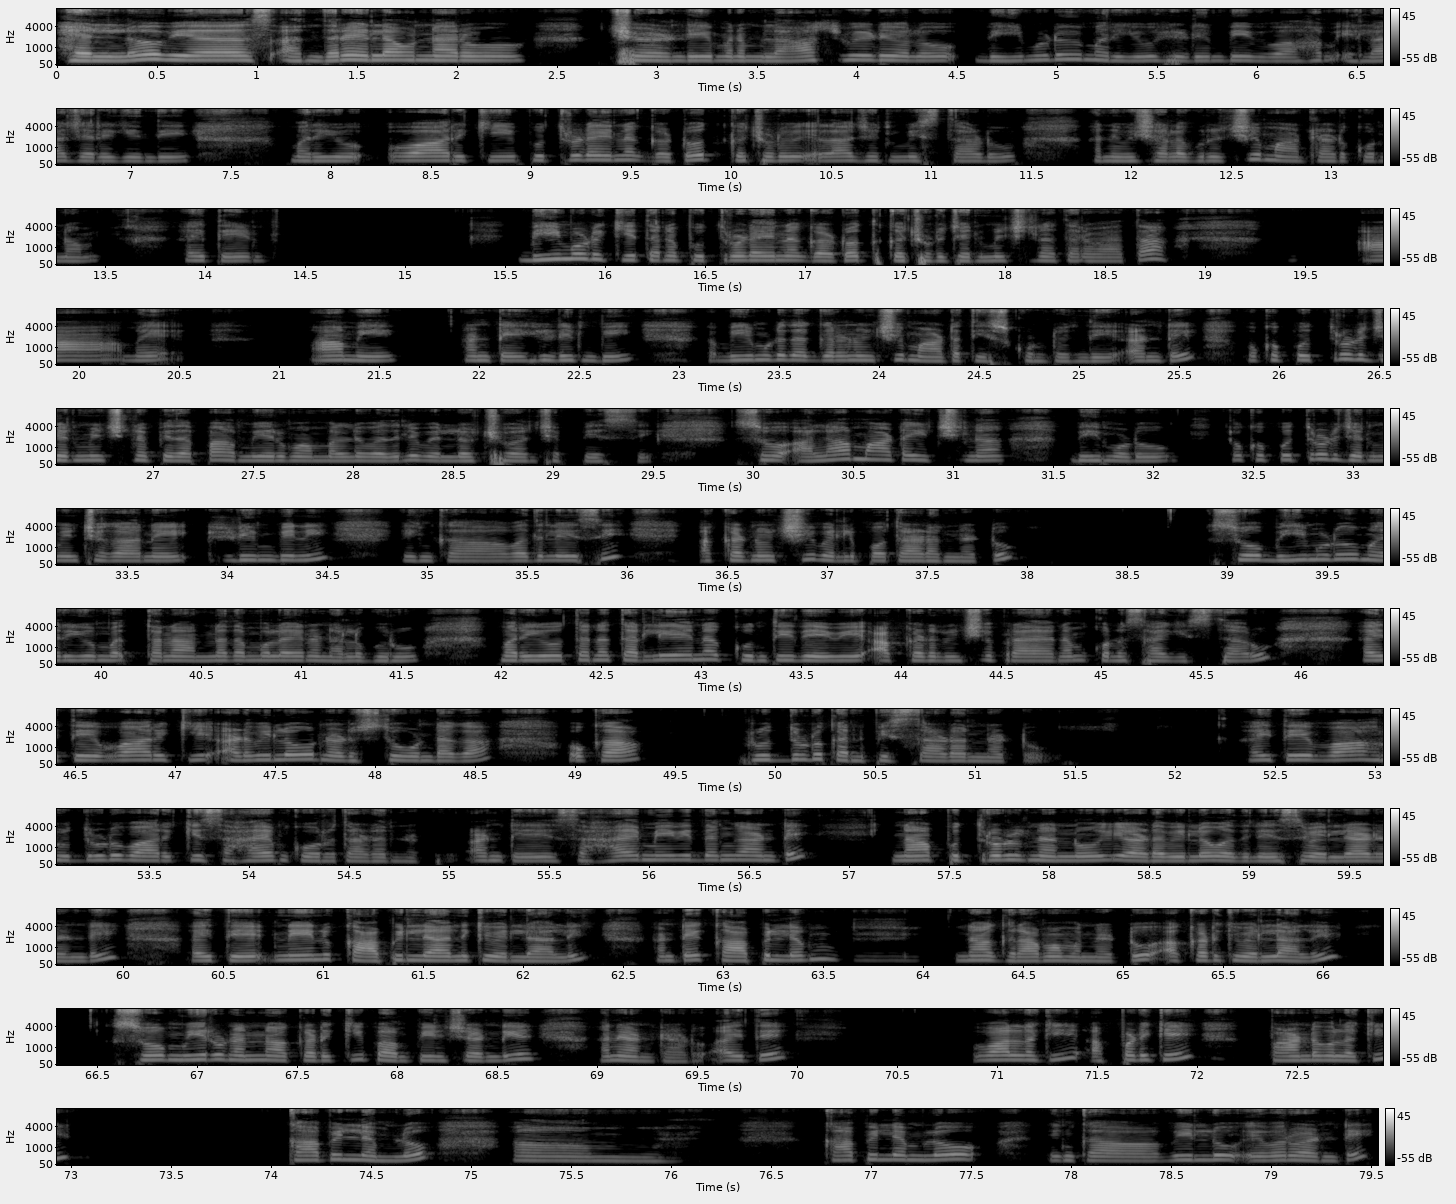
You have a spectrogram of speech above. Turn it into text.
Hello viewers అందరూ ఎలా ఉన్నారు? చూడండి మనం లాస్ట్ వీడియోలో భీముడు మరియు హిడింబి వివాహం ఎలా జరిగింది? మరియు వారికి పుత్రుడైన ఘటోత్కచుడు ఎలా జన్మిస్తాడు? అనే విషయాల గురించి మాట్లాడుకున్నాం. అయితే భీముడికి తన పుత్రుడైన ఘటోత్కచుడు జన్మించిన తర్వాత ఆమె ఆమె అంటే హిడింబి భీముడి దగ్గర నుంచి మాట తీసుకుంటుంది. అంటే ఒక పుత్రుడు జన్మించిన పిదప మీరు మమ్మల్ని వదిలి వెళ్ళొచ్చు అని చెప్పేసి. సో, అలా మాట ఇచ్చిన భీముడు ఒక పుత్రుడు జన్మించగానే హిడింబిని ఇంకా వదిలేసి అక్కడి నుంచి వెళ్ళిపోతాడన్నట్టు. సో, భీముడు మరియు తన అన్నదమ్ములైన నలుగురు మరియు తన తల్లి అయిన కుంతీదేవి అక్కడి నుంచి ప్రయాణం కొనసాగిస్తారు. అయితే వారికి అడవిలో నడుస్తూ ఉండగా ఒక వృద్ధుడు కనిపిస్తాడన్నట్టు. అయితే వా వృద్ధుడు వారికి సహాయం కోరుతాడన్నట్టు. అంటే సహాయం ఏ విధంగా అంటే, నా పుత్రుడు నన్ను ఈ అడవిలో వదిలేసి వెళ్ళాడండి. అయితే నేను కాపిల్యానికి వెళ్ళాలి. అంటే కాపిల్యం నా గ్రామం అన్నట్టు. అక్కడికి వెళ్ళాలి. సో, మీరు నన్ను అక్కడికి పంపించండి అని అంటాడు. అయితే వాళ్ళకి అప్పటికే పాండవులకి కాపిల్యంలో కాపిల్యంలో ఇంకా వీళ్ళు ఎవరు అంటే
